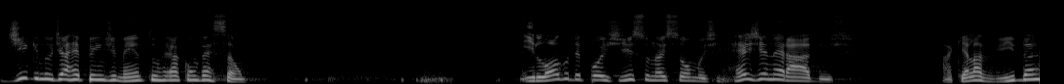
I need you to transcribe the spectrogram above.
digno de arrependimento, é a conversão. E logo depois disso, nós somos regenerados. Aquela vida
